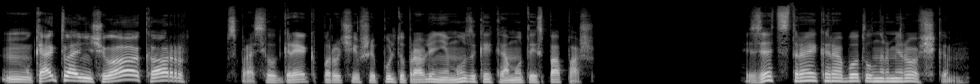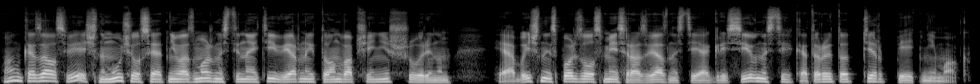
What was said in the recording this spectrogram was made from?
«Как твое ничего, Кор?» — спросил Грег, поручивший пульт управления музыкой кому-то из папаш. Зять Страйка работал нормировщиком. Он, казалось, вечно мучился от невозможности найти верный тон в общении с Шурином и обычно использовал смесь развязности и агрессивности, которую тот терпеть не мог.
